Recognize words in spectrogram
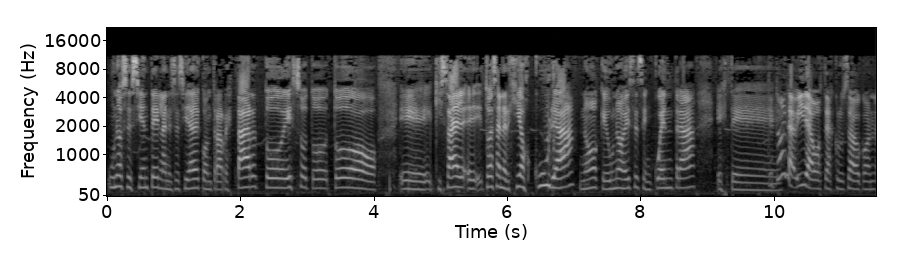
uno se siente en la necesidad de contrarrestar todo eso, todo, todo, eh, quizá eh, toda esa energía oscura, ¿no? Que uno a veces encuentra, este. Que toda la vida vos te has cruzado con,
